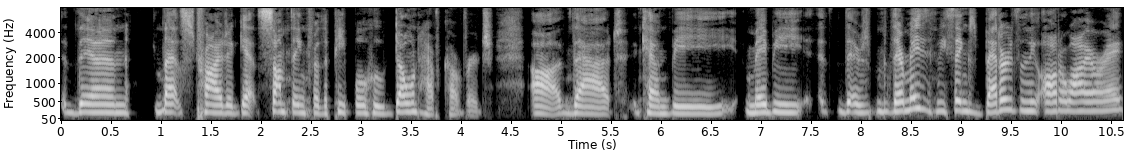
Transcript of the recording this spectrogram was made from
then let's try to get something for the people who don't have coverage uh, that can be maybe there's there may be things better than the auto IRA,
